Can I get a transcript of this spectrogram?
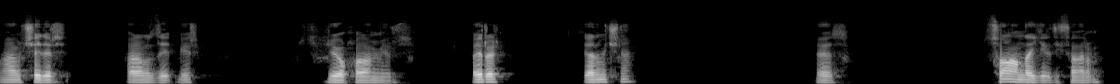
Hem şeydir. Paramız da yetmiyor. Yok alamıyoruz. Hayır hayır. Geldim içine. Evet. Son anda girdik sanırım.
